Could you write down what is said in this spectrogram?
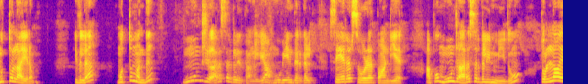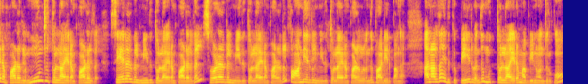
முத்தொள்ளாயிரம். இதில் மொத்தம் வந்து மூன்று அரசர்கள் இருக்காங்க இல்லையா? மூவேந்தர்கள் சேரர் சோழர் பாண்டியர். அப்போது மூன்று அரசர்களின் மீதும் தொள்ளாயிரம் பாடல்கள் மூன்று தொள்ளாயிரம் பாடல்கள். சேரர்கள் மீது தொள்ளாயிரம் பாடல்கள் சோழர்கள் மீது தொள்ளாயிரம் பாடல்கள் பாண்டியர்கள் மீது தொள்ளாயிரம் பாடல்கள் வந்து பாடியிருப்பாங்க. அதனால தான் இதுக்கு பேர் வந்து முத்தொள்ளாயிரம் அப்படின்னு வந்திருக்கும்.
